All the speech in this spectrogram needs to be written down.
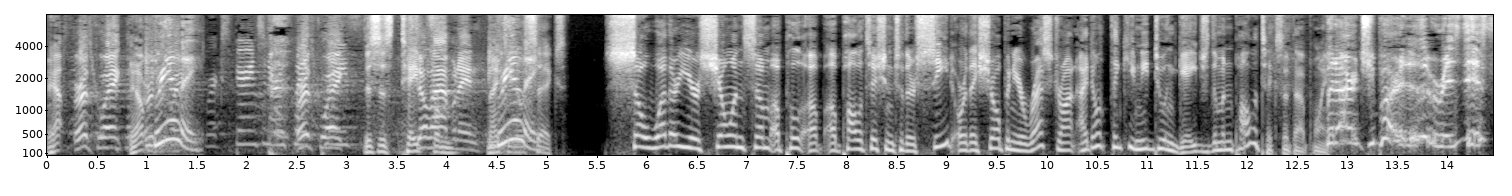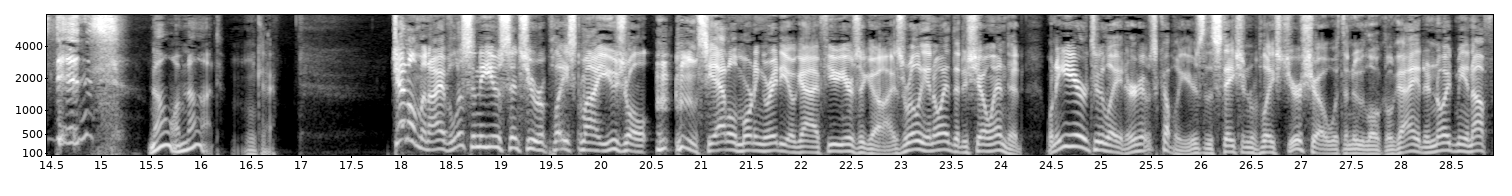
Yep. Earthquake. Yep. Earthquake. Really? We're experiencing an earthquake. Earthquake. This is tape Still from happening. 1906. So whether you're showing some a, a, a politician to their seat or they show up in your restaurant, I don't think you need to engage them in politics at that point. But aren't you part of the resistance? no, I'm not. Okay. Gentlemen, I have listened to you since you replaced my usual Seattle morning radio guy a few years ago. I was really annoyed that his show ended. When a year or two later, it was a couple of years, the station replaced your show with a new local guy. It annoyed me enough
